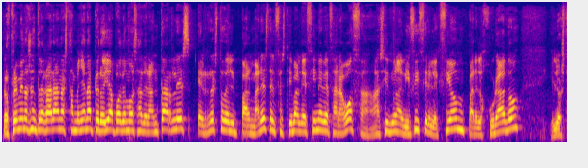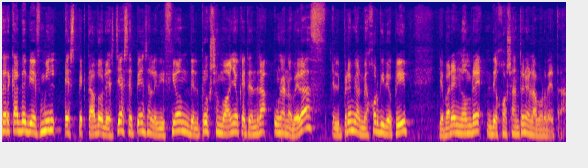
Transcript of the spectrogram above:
Los premios nos entregarán hasta mañana, pero ya podemos adelantarles el resto del palmarés del Festival de Cine de Zaragoza. Ha sido una difícil elección para el jurado y los cerca de 10.000 espectadores. Ya se piensa en la edición del próximo año que tendrá una novedad. El premio al mejor videoclip llevará el nombre de José Antonio Labordeta.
